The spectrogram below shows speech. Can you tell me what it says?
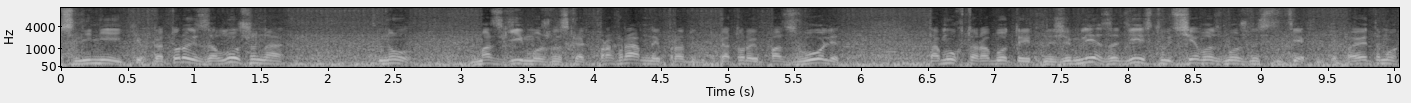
с линейки, в которой заложено, ну, мозги, можно сказать, программный продукт, который позволит тому, кто работает на земле, задействовать все возможности техники. Поэтому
